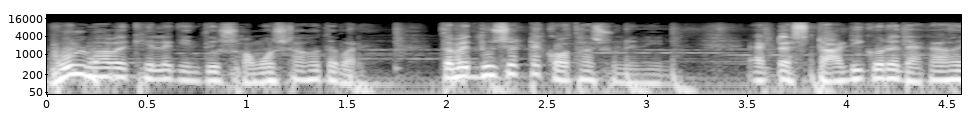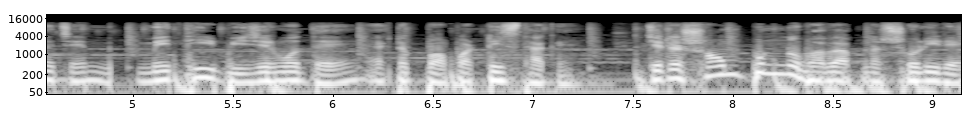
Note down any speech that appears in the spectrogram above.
ভুলভাবে খেলে কিন্তু সমস্যা হতে পারে। তবে দু চারটে কথা শুনে নিন। একটা স্টাডি করে দেখা হয়েছে মেথির বীজের মধ্যে একটা প্রপার্টিস থাকে। যেটা সম্পূর্ণভাবে আপনার শরীরে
